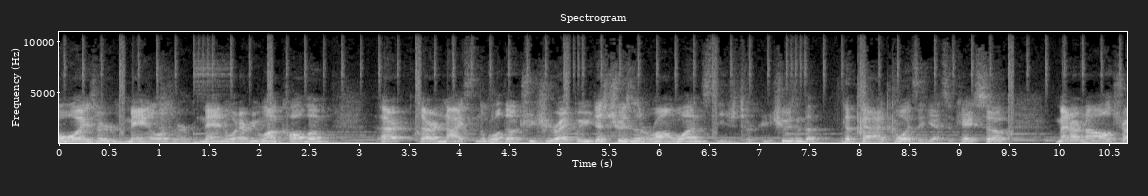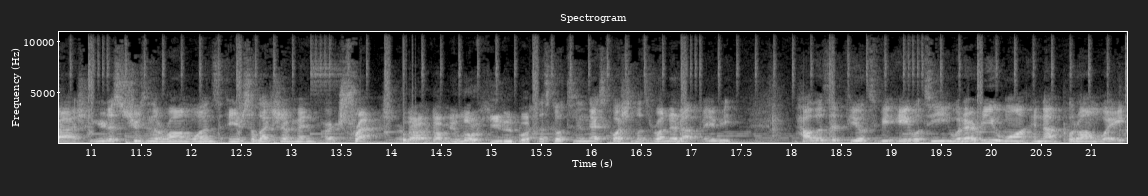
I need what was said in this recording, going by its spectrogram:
boys or males or men, whatever you want to call them, that are, that are nice in the world, they'll treat you right, but you're just choosing the wrong ones. You're, you're choosing the, the bad boys, I guess, okay? So men are not all trash, you're just choosing the wrong ones and your selection of men are trash. That got me a little heated, but. Let's go to the next question, let's run it up, baby. How does it feel to be able to eat whatever you want and not put on weight?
